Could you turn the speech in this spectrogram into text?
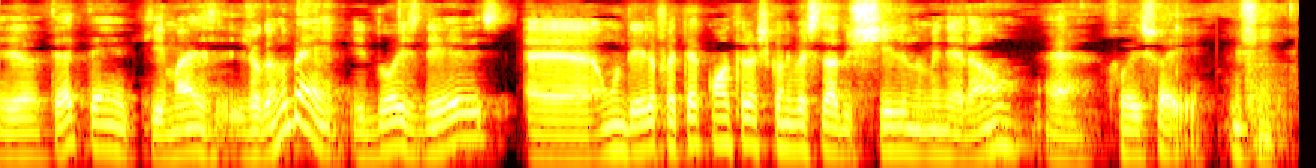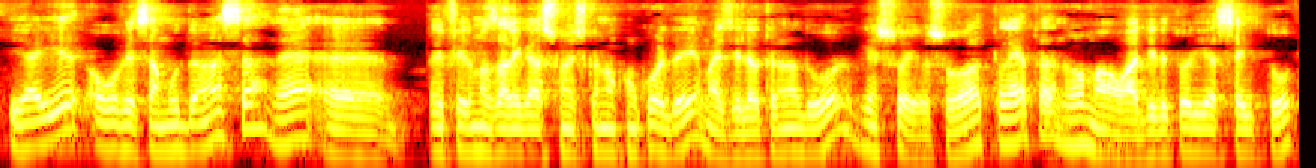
Eu até tenho aqui, mas jogando bem. E dois deles, é, um deles foi até contra acho que a Universidade do Chile no Mineirão. É, foi isso aí. Enfim. E aí houve essa mudança, né? É, ele fez umas alegações que eu não concordei, mas ele é o treinador. Quem sou eu? Eu sou atleta normal. A diretoria aceitou.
